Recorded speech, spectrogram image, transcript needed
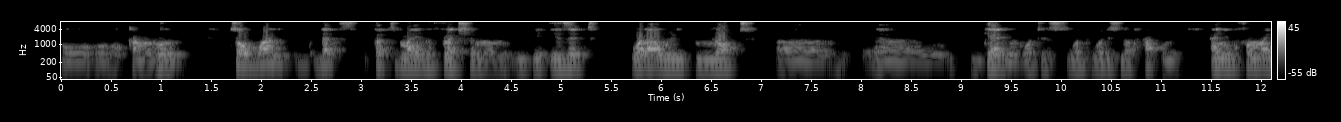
or, or, or, Cameroon. So one that's that's my reflection on is it what are we not uh, uh, getting? What is what what is not happening? And from my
